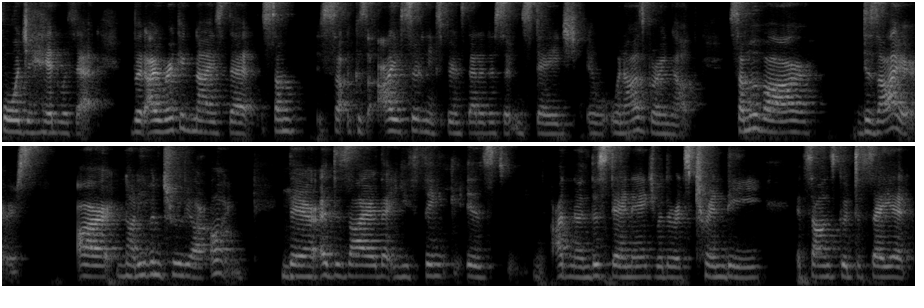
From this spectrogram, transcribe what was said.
forge ahead with that. But I recognize that some, because I certainly experienced that at a certain stage uh, when I was growing up, some of our desires are not even truly our own. They're a desire that you think is, I don't know, in this day and age, whether it's trendy, it sounds good to say it,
